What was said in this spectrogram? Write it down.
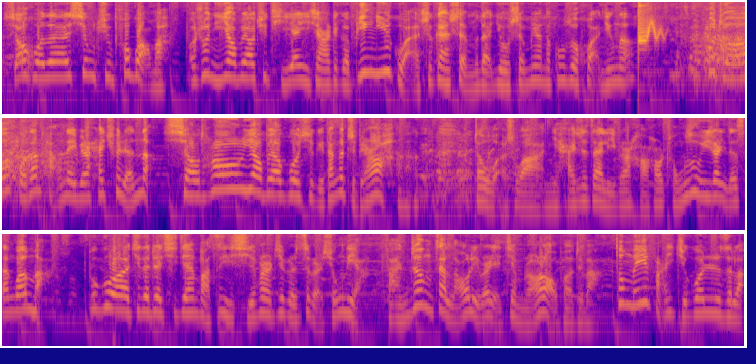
小伙子兴趣颇广嘛，我说你要不要去体验一下这个殡仪馆是干什么的，有什么样的工作环境呢？或者火葬场那边还缺人呢，小偷要不要过去给当个指标啊？照我说啊，你还是在里边好好重塑一下你的三观吧。不过记得这期间把自己媳妇儿交给自个儿兄弟啊，反正在牢里边也见不着老婆，对吧？都没法一起过日子了，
